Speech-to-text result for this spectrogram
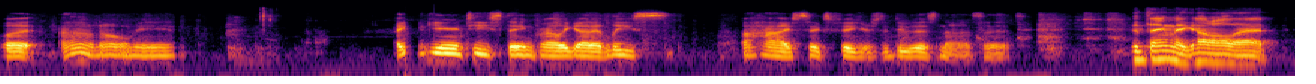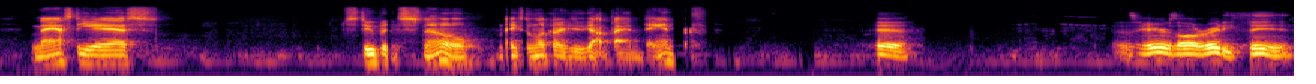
But I don't know, man. I guarantee Sting probably got at least a high six figures to do this nonsense. Good thing they got all that nasty ass, stupid snow. Makes him look like he's got bad dandruff. Yeah. His hair is already thin.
